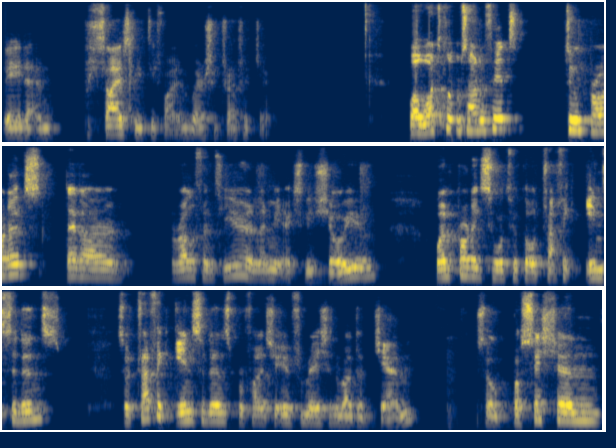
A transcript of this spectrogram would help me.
data and precisely define where's a traffic jam. Well, what comes out of it? Two products that are relevant here. Let me actually show you. One product is what we call traffic incidents. So traffic incidents provides you information about a jam. So position,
